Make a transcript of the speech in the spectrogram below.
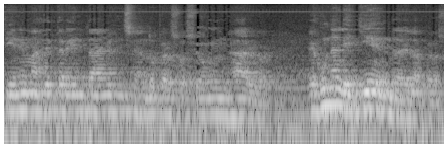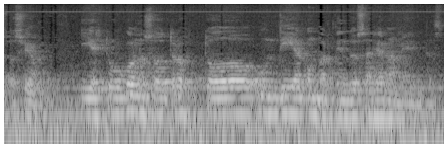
tiene más de 30 años enseñando persuasión en Harvard es una leyenda de la persuasión y estuvo con nosotros todo un día compartiendo esas herramientas.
